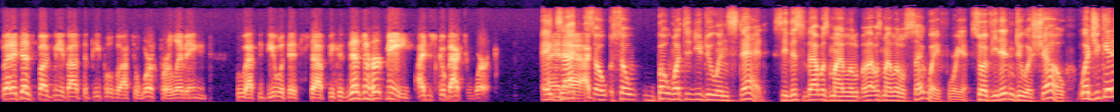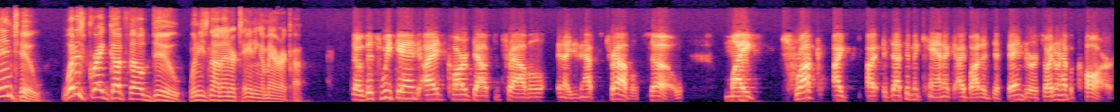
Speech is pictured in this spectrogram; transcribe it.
But it does bug me about the people who have to work for a living, who have to deal with this stuff because it doesn't hurt me. I just go back to work. Exactly. And, uh, so, so, but what did you do instead? See, this that was my little that was my little segue for you. So, if you didn't do a show, what'd you get into? What does Greg Gutfeld do when he's not entertaining America? So this weekend I had carved out to travel and I didn't have to travel. So my truck I, I is at the mechanic. I bought a Defender, so I don't have a car.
